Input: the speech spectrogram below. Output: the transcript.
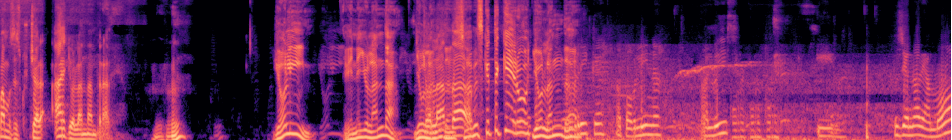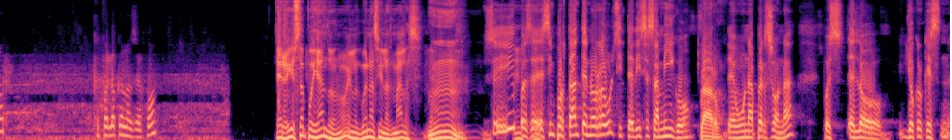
Vamos a escuchar a Yolanda Andrade. Uh -huh. Yoli, viene Yolanda. Yolanda. Yolanda. ¿Sabes que te quiero, Yolanda? A Enrique, a Paulina, a Luis. Corre, corre, corre. Y pues llena de amor, que fue lo que nos dejó. Pero ella está apoyando, ¿no? En las buenas y en las malas. Mm. Sí, pues es importante, ¿no, Raúl? Si te dices amigo claro. de una persona, pues es lo, yo creo que es no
